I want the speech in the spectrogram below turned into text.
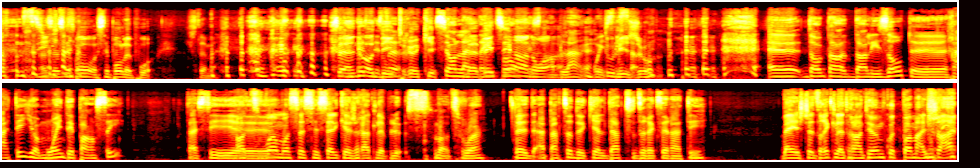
Ah, ça, c'est pour, c'est pour le poids, justement. c'est un autre des ça. trucs. Si on vêtir on en noir semblant. Oui, tous les ça. jours. Euh, donc, dans, dans les autres euh, ratés, il y a moins dépensé. Assez, Ah, tu euh, vois, moi, ça, c'est celle que je rate le plus. Bon, tu vois. Euh, À partir de quelle date tu dirais que c'est raté? Ben, je te dirais que le 31 me coûte pas mal cher.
